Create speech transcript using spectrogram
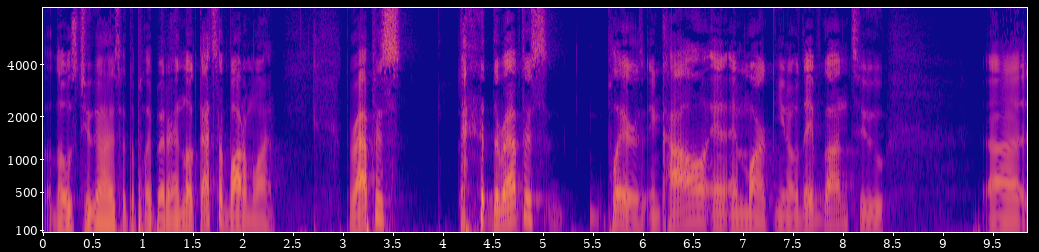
those two guys have to play better. And look, that's the bottom line. The Raptors, the Raptors players in Kyle and, and Mark, you know, they've gone to. Uh,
